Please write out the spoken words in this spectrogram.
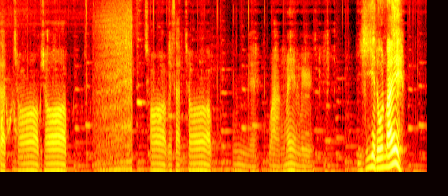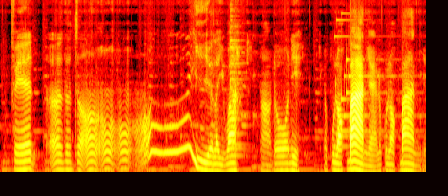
สัตว์ชอบชอบ ชอบไอสัตว์ชอบอืมไงวางแม่งเลยเฮียโดนไหม เฟสเออจะจะอ๋ออ๋ออ๋ออ๋ออะไรวะอ้าวโดนดิแล้วกูล็อกบ้านไงแล้วกูล็อกบ้านไง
